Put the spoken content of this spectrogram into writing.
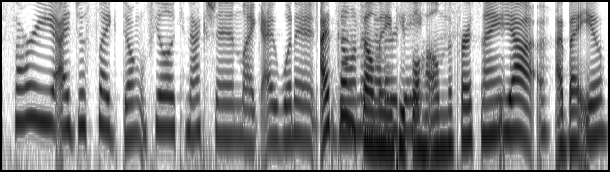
sorry, I just like don't feel a connection. Like I wouldn't. I'd send so many people date. home the first night. Yeah. I bet you.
